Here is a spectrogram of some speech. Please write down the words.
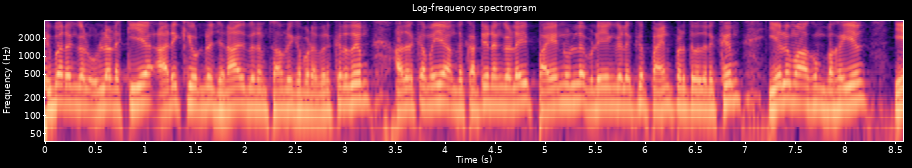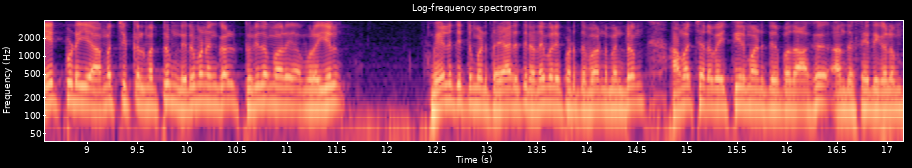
விவரங்கள் உள்ளடக்கிய அறிக்கை ஒன்று ஜனாதிபதியிடம் சமர்ப்பிக்கப்படவிருக்கிறது. அதற்கமைய அந்த கட்டிடங்களை பயனுள்ள விடயங்களுக்கு பயன்படுத்துவதற்கு இயலுமாகும் வகையில் ஏற்புடைய அமைச்சுக்கள் மற்றும் நிறுவனங்கள் துரித முறையில் வேலை திட்டமிட்டு தயாரித்து நடைமுறைப்படுத்த வேண்டும் என்றும் அமைச்சரவை தீர்மானித்திருப்பதாக அந்த செய்திகளும்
